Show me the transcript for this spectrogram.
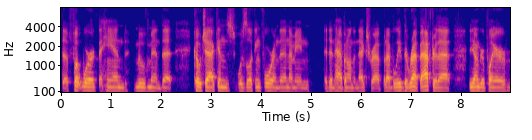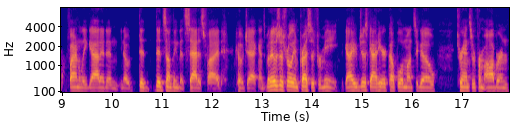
the footwork, the hand movement that Coach Atkins was looking for. And then, I mean, it didn't happen on the next rep, but I believe the rep after that, the younger player finally got it and you know did did something that satisfied Coach Atkins. But it was just really impressive for me, the guy who just got here a couple of months ago, transferred from Auburn,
